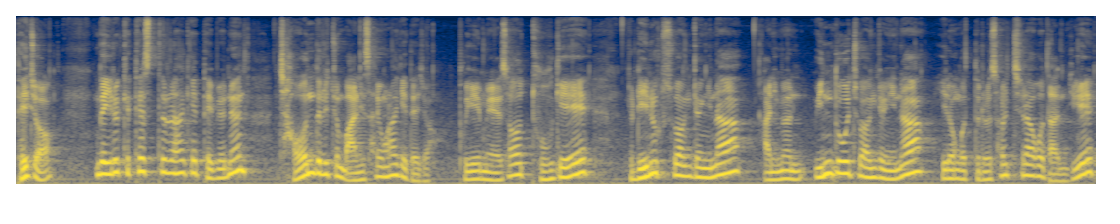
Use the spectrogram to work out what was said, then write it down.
되죠. 근데 이렇게 테스트를 하게 되면은 자원들이 좀 많이 사용을 하게 되죠. VM에서 두 개의 리눅스 환경이나 아니면 Windows 환경이나 이런 것들을 설치를 하고 난 뒤에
